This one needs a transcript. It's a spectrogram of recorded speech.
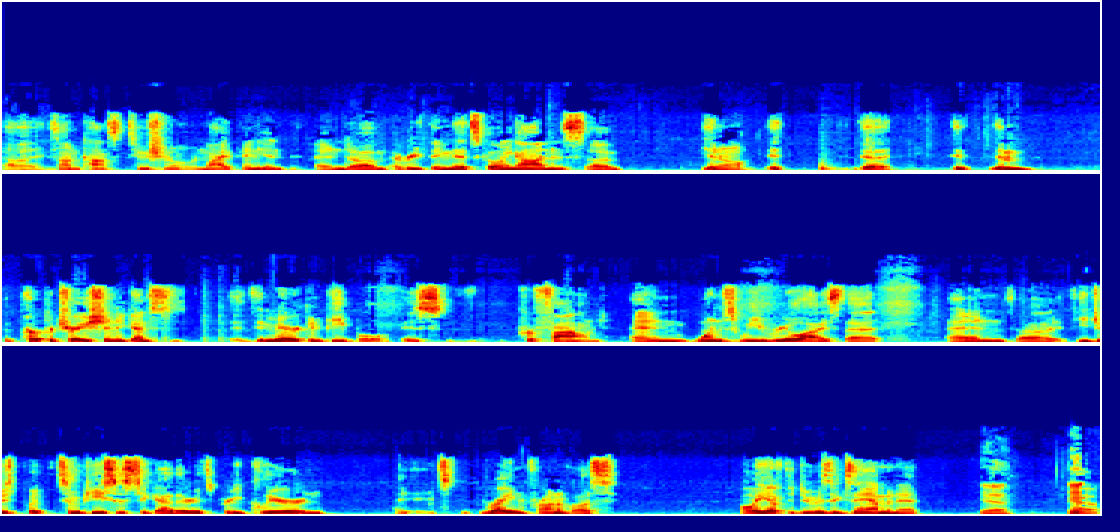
uh, is unconstitutional, in my opinion. And um, everything that's going on is, um, you know, it the, it, the the perpetration against the American people is profound. And once we realize that, and uh, if you just put some pieces together, it's pretty clear and it's right in front of us. All you have to do is examine it. Yeah. It,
